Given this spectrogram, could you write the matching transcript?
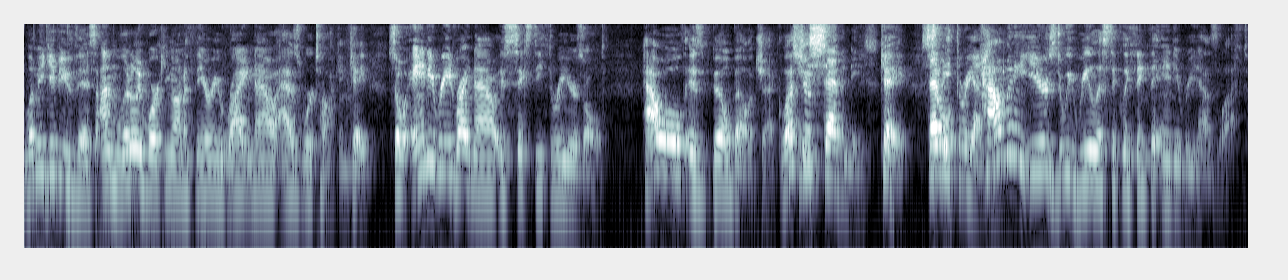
let me give you this. I'm literally working on a theory right now as we're talking. Okay, so Andy Reid right now is 63 years old. How old is Bill Belichick? Let's He's just seventies. okay. 73, I So how many years do we realistically think that Andy Reid has left?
